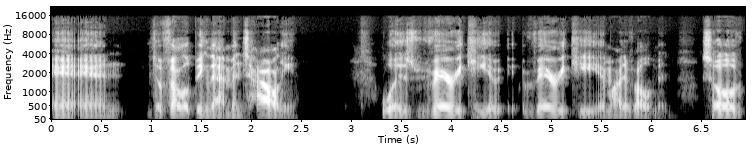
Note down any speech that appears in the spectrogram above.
and, and developing that mentality was very key, very key in my development. So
